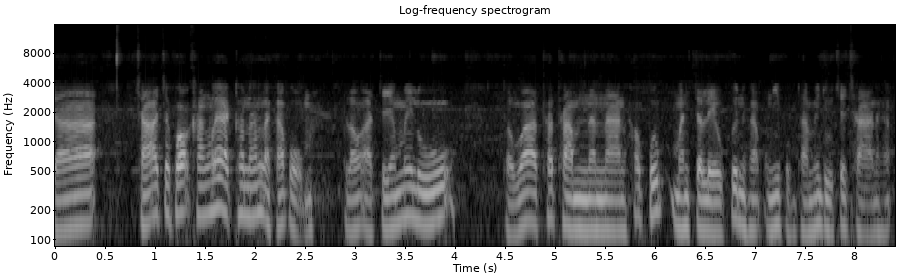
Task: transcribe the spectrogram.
จะช้าเฉพาะครั้งแรกเท่านั้นแหละครับผมเราอาจจะยังไม่รู้ แต่ว่าถ้าทำนานๆเข้าปุ๊บมันจะเร็วขึ้นครับ อันนี้ผมทำให้ดูช้าๆนะครับ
